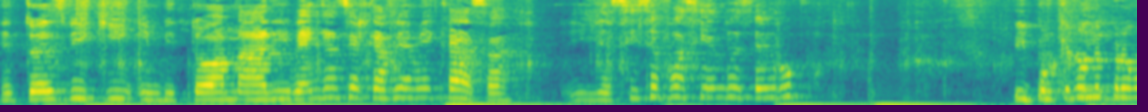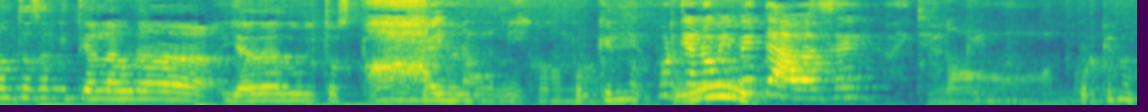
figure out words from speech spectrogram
Entonces Vicky invitó a Mari, vénganse al café a mi casa. Y así se fue haciendo ese grupo. ¿Y por qué no le preguntas a mi tía Laura ya de adultos? qué- Ay, no, mijo. no. ¿Por qué no? ¿Por qué no me invitabas, eh? Ay, No, claro que no.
